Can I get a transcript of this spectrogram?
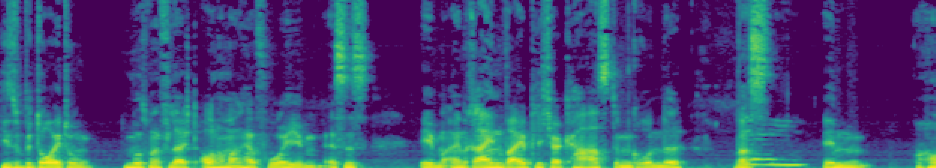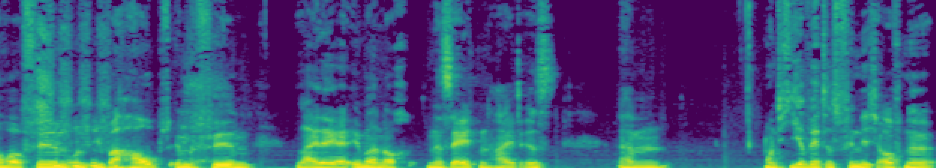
diese Bedeutung muss man vielleicht auch nochmal hervorheben. Es ist eben ein rein weiblicher Cast im Grunde, was Yay. im Horrorfilm und überhaupt im Film leider ja immer noch eine Seltenheit ist. Ähm, und hier wird es, finde ich, auf eine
